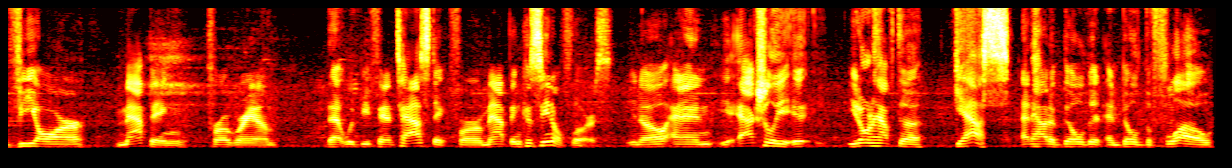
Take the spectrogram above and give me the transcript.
VR mapping program that would be fantastic for mapping casino floors. You know, and actually, it, you don't have to guess at how to build it and build the flow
